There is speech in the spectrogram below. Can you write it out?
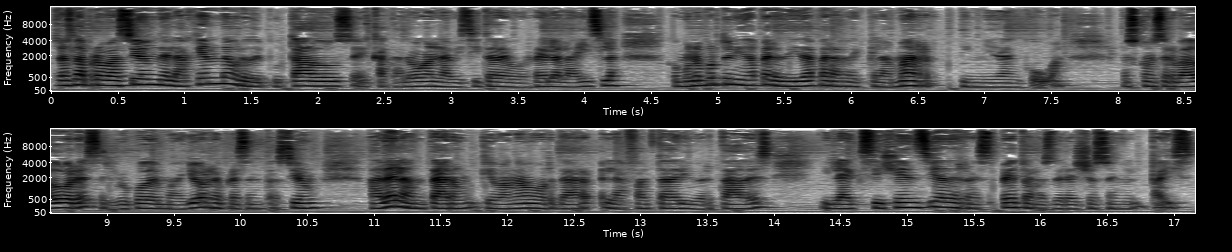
Tras la aprobación de la agenda, eurodiputados eh, catalogan la visita de Borrell a la isla como una oportunidad perdida para reclamar dignidad en Cuba. Los conservadores, el grupo de mayor representación, adelantaron que van a abordar la falta de libertades y la exigencia de respeto a los derechos en el país.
